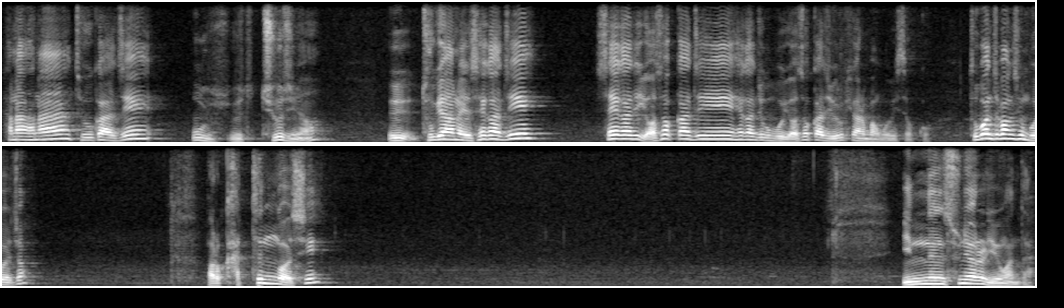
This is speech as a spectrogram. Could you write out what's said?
하나 하나 두 가지. 우, 왜 지워지냐? 두 개 하나에 세 가지, 세 가지 여섯 가지 해가지고 뭐 여섯 가지 이렇게 가는 방법이 있었고 두 번째 방식은 뭐였죠? 바로 같은 것이 있는 수녀를 이용한다.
